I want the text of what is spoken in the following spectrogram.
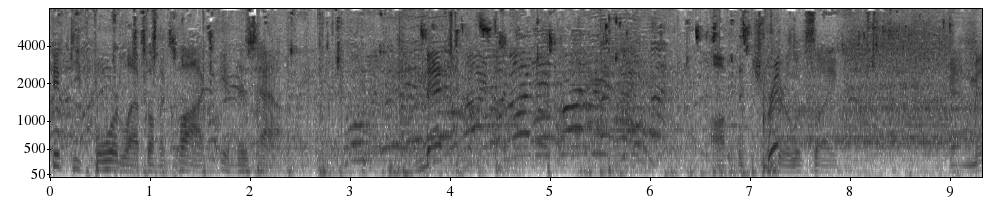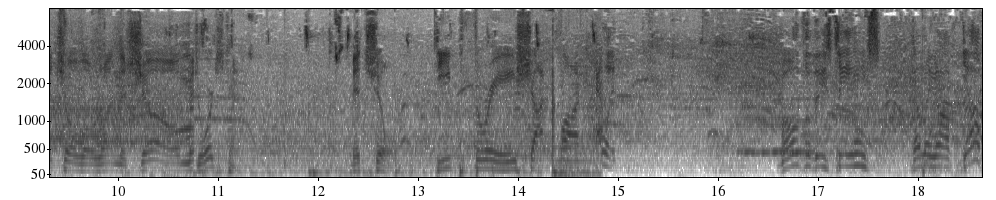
54 left on the clock in this half. Mitchell. Off the trip, looks like. And Mitchell will run the show. Georgetown. Mitchell, deep three, shot clock. Both of these teams coming off duck.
